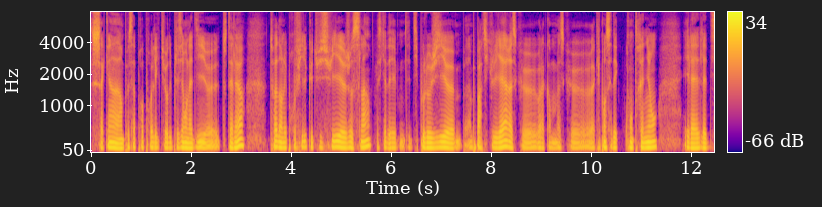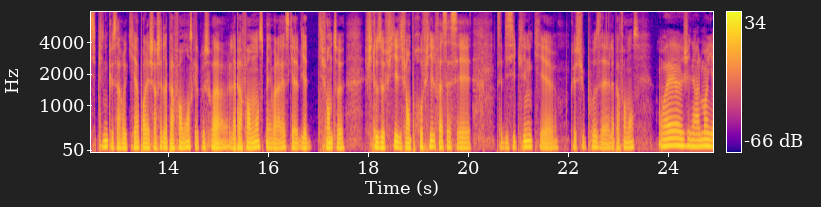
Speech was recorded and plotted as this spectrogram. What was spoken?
chacun a un peu sa propre lecture du plaisir, on l'a dit euh, tout à l'heure. Toi, dans les profils que tu suis, euh, Jocelyn, est-ce qu'il y a des, typologies un peu particulières? Est-ce que, voilà, comme, est-ce que, à quel point c'est des contraignants et la, discipline que ça requiert pour aller chercher de la performance, quelle que soit la performance? Mais voilà, est-ce qu'il y a différentes philosophies et différents profils face à ces cette discipline qui est, que suppose la performance? Ouais, euh, généralement, il y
